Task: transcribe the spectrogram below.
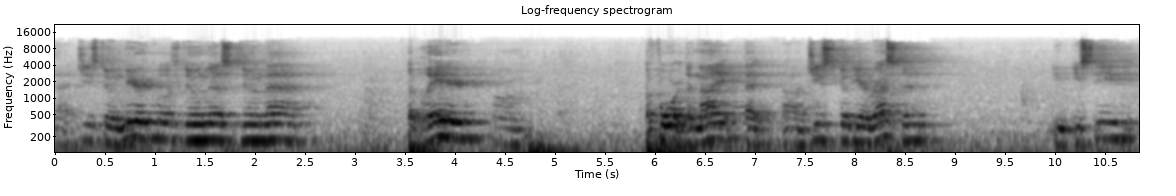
that Jesus doing miracles, doing this, doing that. But later, um, before the night that uh, Jesus is going to be arrested, you, you see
